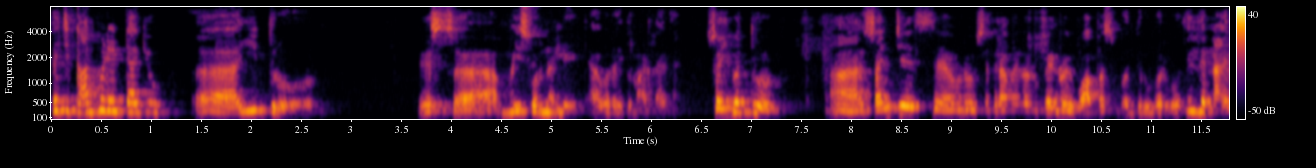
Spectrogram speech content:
ಹೆಚ್ಚು ಕಾನ್ಫಿಡೆಂಟ್ ಆಗಿಯೂ ಇದ್ರು. ಎಸ್ ಮೈಸೂರಿನಲ್ಲಿ ಅವರು ಇದು ಮಾಡಿದಾಗ. ಸೊ ಇವತ್ತು ಸಂಜೆ ಅವರು ಸಿದ್ದರಾಮಯ್ಯನವರು ಬೆಂಗಳೂರಿಗೆ ವಾಪಸ್ ಬಂದರು, ಬರ್ಬೋದು. ಇಲ್ಲದೆ ನಾಳೆ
